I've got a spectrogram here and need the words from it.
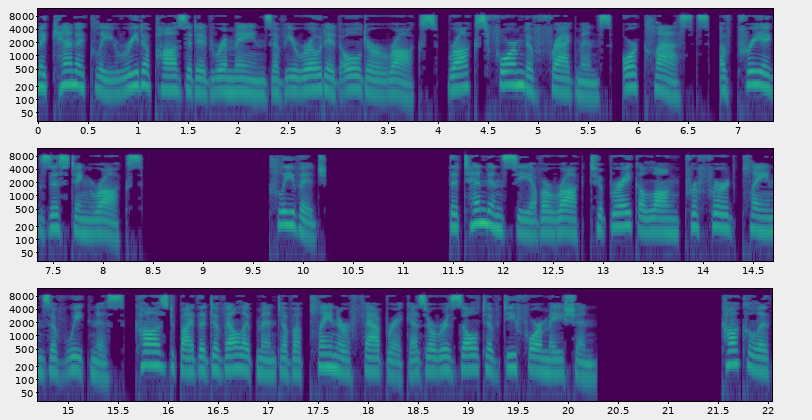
Mechanically redeposited remains of eroded older rocks, rocks formed of fragments, or clasts, of pre-existing rocks. Cleavage the tendency of a rock to break along preferred planes of weakness, caused by the development of a planar fabric as a result of deformation. Coccolith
